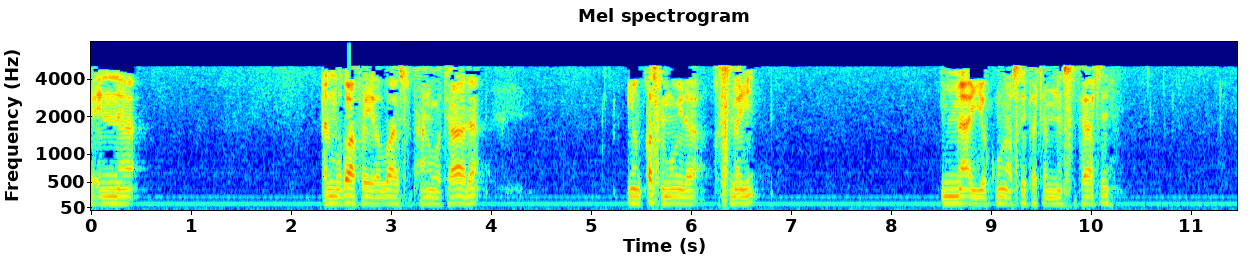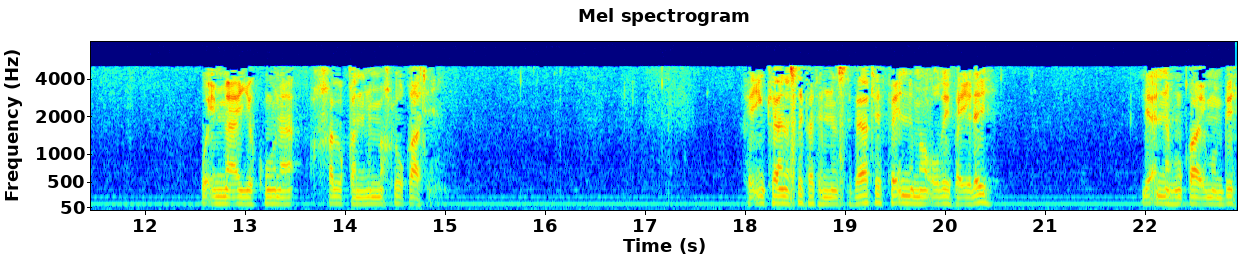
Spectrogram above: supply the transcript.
فإن المضاف إلى الله سبحانه وتعالى ينقسم إلى قسمين إما أن يكون صفة من صفاته وإما أن يكون خلقا من مخلوقاته. فإن كان صفة من صفاته فإنما أضيف إليه لأنه قائم به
